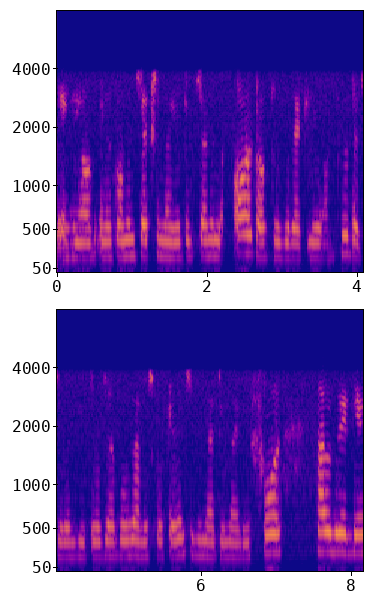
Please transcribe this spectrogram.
in your in the comment section on YouTube channel or talk to us directly on Twitter to Toja Boza underscore Kevin 1994. Have a great day,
